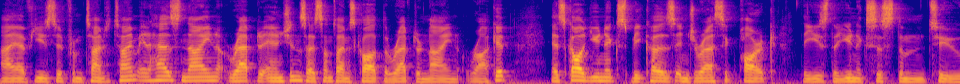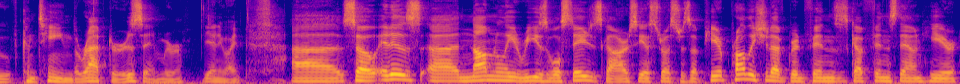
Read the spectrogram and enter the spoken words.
I have used it from time to time. It has nine Raptor engines. I sometimes call it the Raptor 9 rocket. It's called Unix because in Jurassic Park they used the Unix system to contain the Raptors, and we yeah, anyway. Uh, so it is a nominally reusable stage. It's got RCS thrusters up here. Probably should have grid fins. It's got fins down here,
